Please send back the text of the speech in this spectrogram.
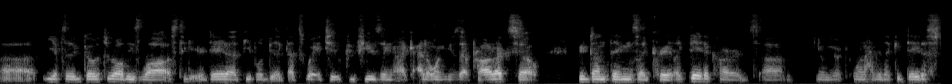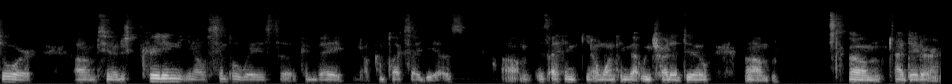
uh, you have to go through all these laws to get your data people would be like that's way too confusing like i don't want to use that product so we've done things like create like data cards um, you know we want to have like a data store um, so you know just creating you know simple ways to convey you know complex ideas um, is I think you know one thing that we try to do um, um, at Data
